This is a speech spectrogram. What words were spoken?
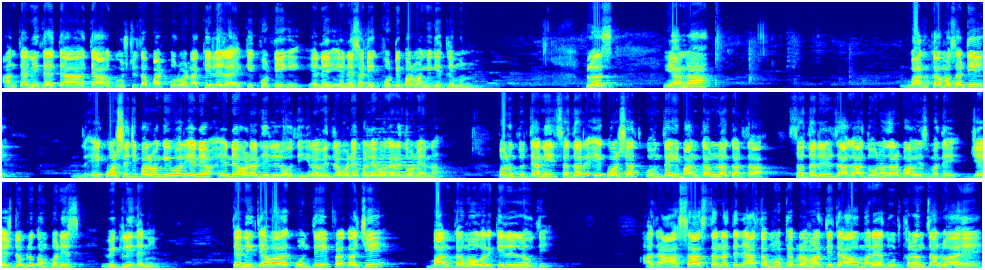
आणि त्यांनी त्या त्या त्या गोष्टीचा पाठपुरवठा केलेला आहे की खोटी येणे येण्यासाठी खोटी परवानगी घेतली म्हणून. प्लस यांना बांधकामासाठी एक वर्षाची परवानगीवर येणे येणे ऑर्डर दिलेली होती. रवींद्र वडेपल्ले वगैरे दोन यांना. परंतु त्यांनी सदर एक वर्षात कोणतेही बांधकाम न करता सदरील जागा दोन हजार बावीसमध्ये जे एच डब्ल्यू कंपनीज विकली त्यांनी. त्यांनी तेव्हा कोणत्याही प्रकारची बांधकामं वगैरे केलेली नव्हती. आता असं असताना त्यांनी आता मोठ्या प्रमाणात तिथे अमर्याद उत्खनन चालू आहे.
